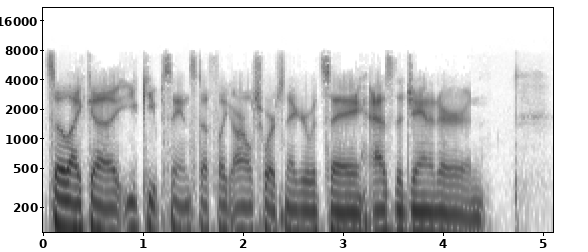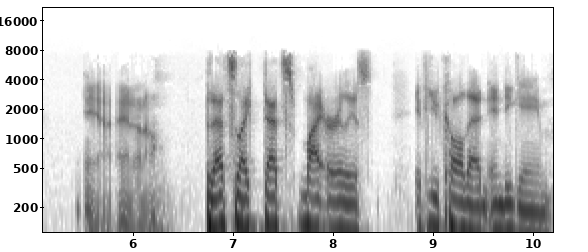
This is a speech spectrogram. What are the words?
So like uh, you keep saying stuff like Arnold Schwarzenegger would say as the janitor, and yeah, I don't know. But that's like that's my earliest. If you call that an indie game,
